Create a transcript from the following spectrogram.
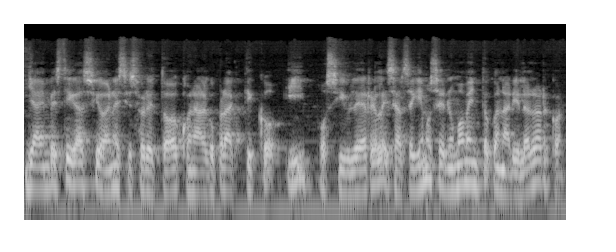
ya investigaciones y sobre todo con algo práctico y posible de realizar. Seguimos en un momento con Ariel Alarcón.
